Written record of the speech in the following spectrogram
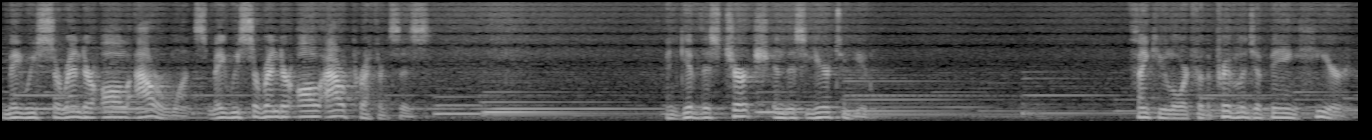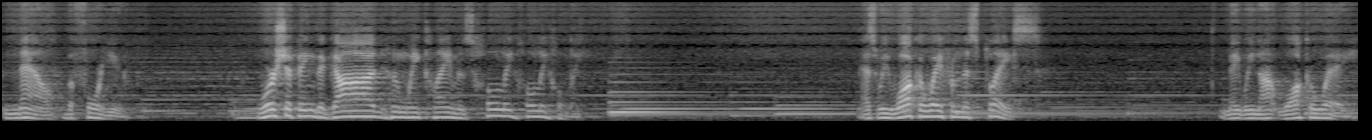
may we surrender all our wants. May we surrender all our preferences and give this church and this year to you. Thank you, Lord, for the privilege of being here now before you, worshiping the God whom we claim is holy, holy, holy. As we walk away from this place, may we not walk away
